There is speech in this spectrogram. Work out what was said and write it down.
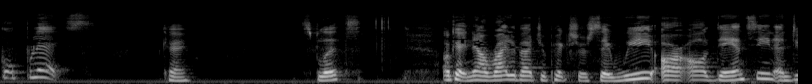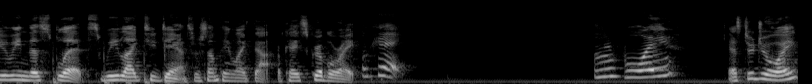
Blitz. Okay. Splits. Okay, now write about your picture. Say, we are all dancing and doing the splits. We like to dance or something like that. Okay, scribble right. Okay. My boy Esther Joy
